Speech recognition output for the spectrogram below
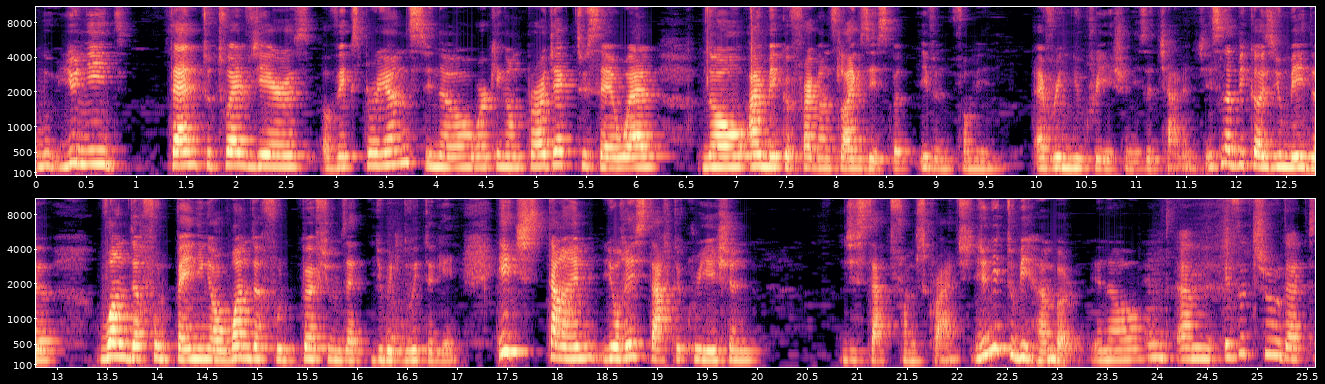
you need 10 to 12 years of experience, you know, working on project to say, well, no, I make a fragrance like this. But even for me, every new creation is a challenge. It's not because you made a wonderful painting or wonderful perfume that you will do it again. Each time you restart a creation, you start from scratch. You need to be humble, you know. And um, is it true that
